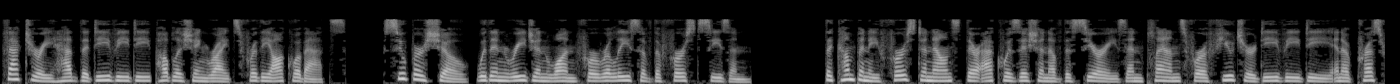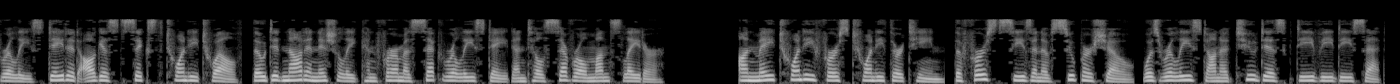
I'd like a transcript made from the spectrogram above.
Factory had the DVD publishing rights for the Aquabats. Super Show, within Region 1 for release of the first season. The company first announced their acquisition of the series and plans for a future DVD in a press release dated August 6, 2012, though did not initially confirm a set release date until several months later. On May 21, 2013, the first season of Super Show, was released on a two-disc DVD set.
